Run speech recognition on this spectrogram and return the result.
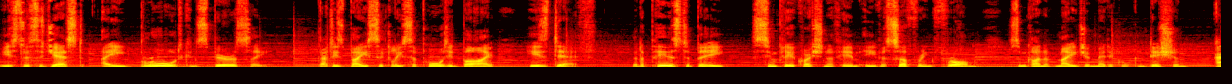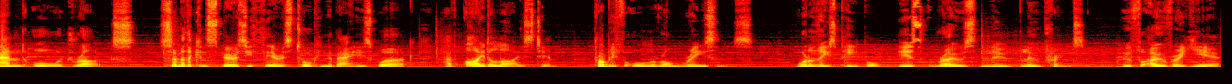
is to suggest a broad conspiracy that is basically supported by his death that appears to be simply a question of him either suffering from some kind of major medical condition and or drugs. Some of the conspiracy theorists talking about his work have idolized him, probably for all the wrong reasons. One of these people is Rose New Blueprint, who for over a year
